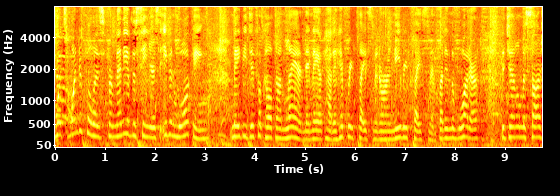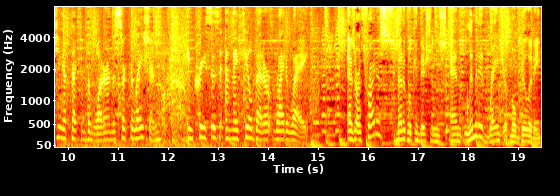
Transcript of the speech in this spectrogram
What's wonderful is for many of the seniors, even walking may be difficult on land. They may have had a hip replacement or a knee replacement, but in the water, the gentle massaging effect of the water and the circulation increases and they feel better right away. As arthritis, medical conditions, and limited range of mobility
